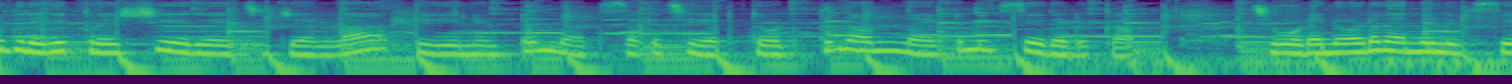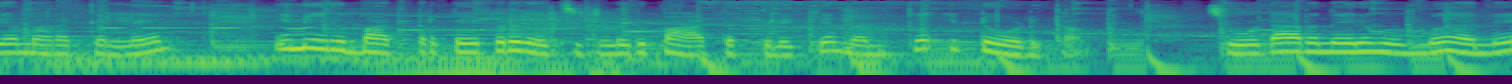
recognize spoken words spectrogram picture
ഇതിലേക്ക് ക്രഷ് ചെയ്ത് വെച്ചിട്ടുള്ള പീനട്ടും നട്ട്സൊക്കെ ചേർത്ത് കൊടുത്ത് നന്നായിട്ട് മിക്സ് ചെയ്തെടുക്കാം. ചൂടനോട് തന്നെ മിക്സ് ചെയ്യാൻ മറക്കല്ലേ? ഇനി ഒരു ബട്ടർ പേപ്പർ വെച്ചിട്ടുള്ള ഒരു പാത്രത്തിലേക്ക് നമുക്ക് ഇട്ട് കൊടുക്കാം. ചൂടാറുന്നതിന് മുമ്പ് തന്നെ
